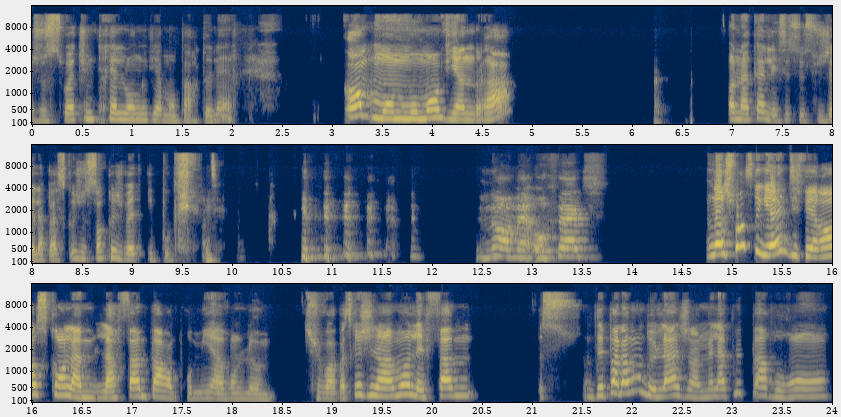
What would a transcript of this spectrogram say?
je souhaite une très longue vie à mon partenaire. Quand mon moment viendra, on n'a qu'à laisser ce sujet-là parce que je sens que je vais être hypocrite. Non, mais au fait, Non, je pense qu'il y a une différence quand la, la femme part en premier avant l'homme. Tu vois, parce que généralement, les femmes, dépendamment de l'âge, hein, mais la plupart auront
